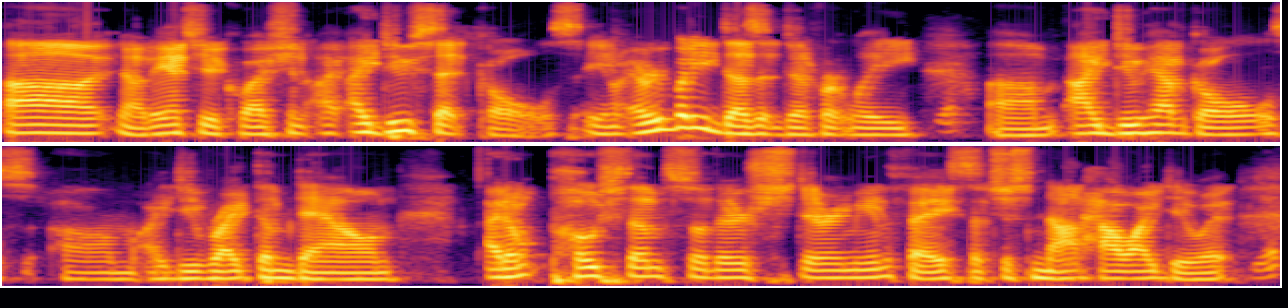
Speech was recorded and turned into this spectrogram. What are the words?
Uh, now, to answer your question, I, I do set goals. You know, everybody does it differently. Yep. Um, I do have goals. Um, I do write them down. I don't post them so they're staring me in the face. That's just not how I do it. Yep.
